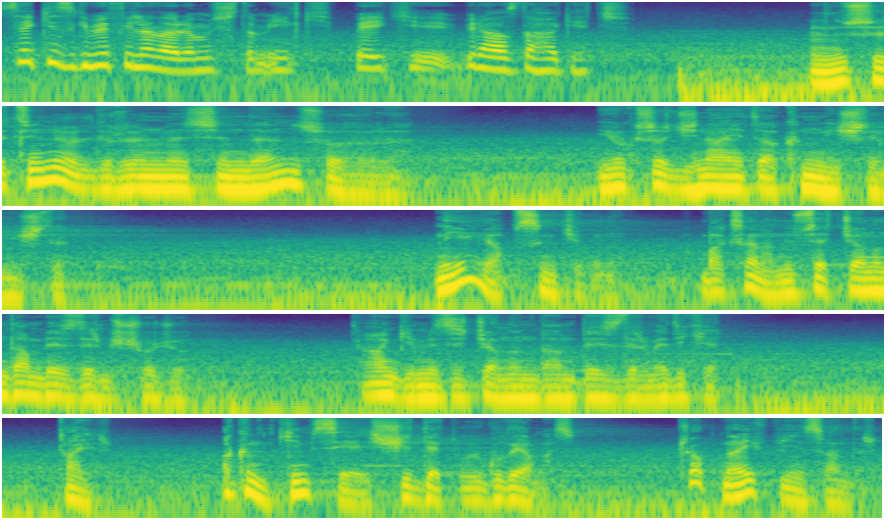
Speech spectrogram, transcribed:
Sekiz gibi filan aramıştım ilk. Belki biraz daha geç. Nusret'in öldürülmesinden sonra. Yoksa cinayeti Akın mı işlemişti? Niye yapsın ki bunu? Baksana Nusret canından bezdirmiş çocuğu. Hangimizi canından bezdirmedi ki? Hayır. Akın kimseye şiddet uygulayamaz. Çok naif bir insandır.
